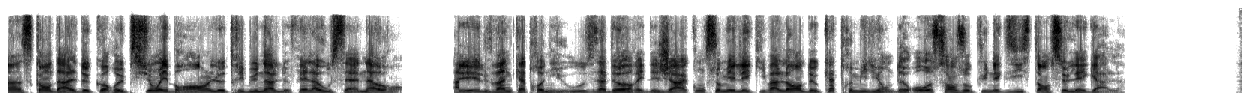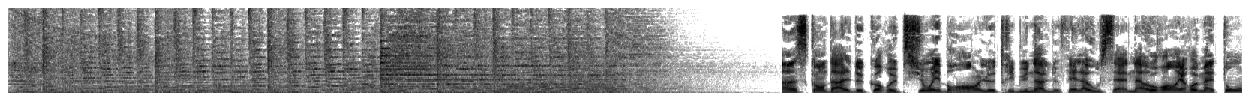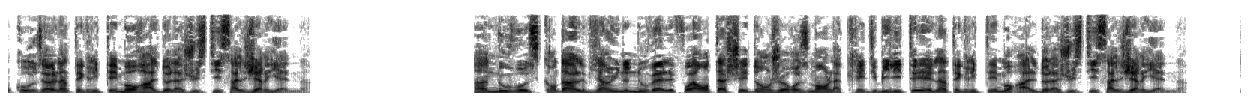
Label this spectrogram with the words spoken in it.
Un scandale de corruption ébranle le tribunal de Fela Houssen à Oran. Et le 24 News adore et déjà consommé l'équivalent de 4 millions d'euros sans aucune existence légale. Un scandale de corruption ébranle le tribunal de Fela à Oran et remettons en cause l'intégrité morale de la justice algérienne. Un nouveau scandale vient une nouvelle fois entacher dangereusement la crédibilité et l'intégrité morale de la justice algérienne.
